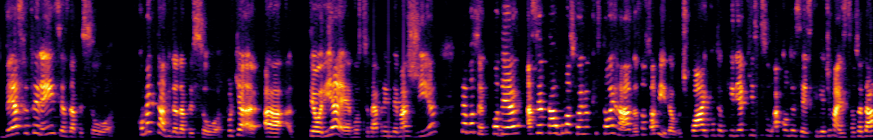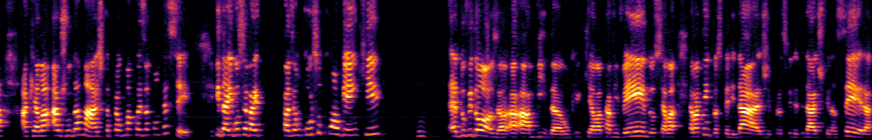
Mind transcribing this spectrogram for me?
ver as referências da pessoa. Como é que tá a vida da pessoa? Porque a, a teoria é, você vai aprender magia para você poder acertar algumas coisas que estão erradas na sua vida. Tipo, ai, puta, eu queria que isso acontecesse, queria demais. Então você dá aquela ajuda mágica para alguma coisa acontecer. E daí você vai fazer um curso com alguém que é duvidosa a, a vida, o que, que ela está vivendo, se ela, ela tem prosperidade, prosperidade financeira,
